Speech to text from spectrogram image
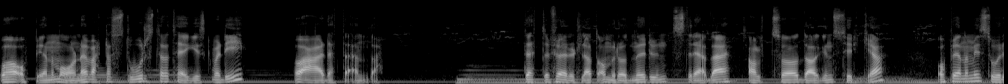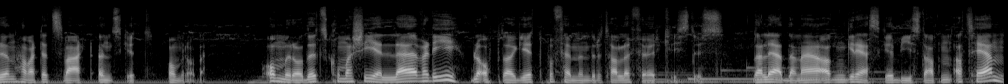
og har opp gjennom årene vært av stor strategisk verdi, og er dette enda. Dette fører til at områdene rundt stredet, altså dagens Tyrkia, opp gjennom historien har vært et svært ønsket område. Områdets kommersielle verdi ble oppdaget på 500-tallet før Kristus, da lederne av den greske bystaten Aten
